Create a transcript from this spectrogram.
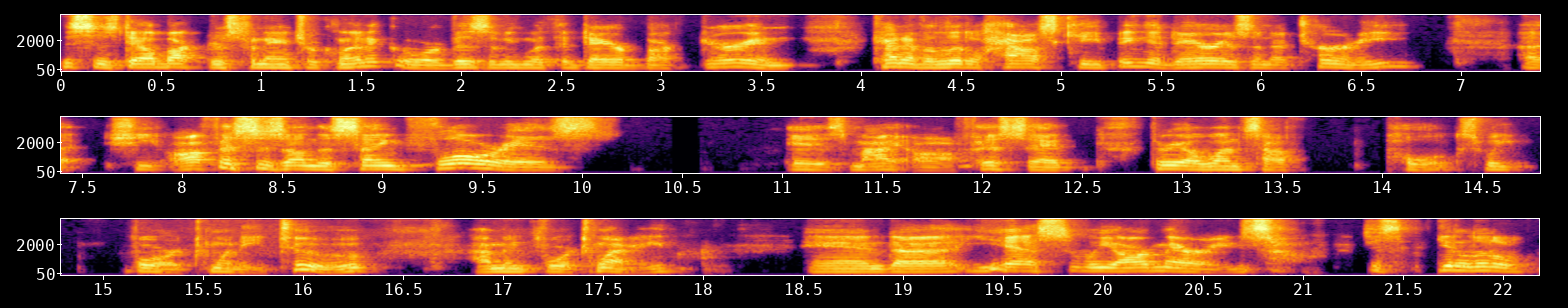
This is Dale Buckner's Financial Clinic. We're visiting with Adair Buckner and kind of a little housekeeping. Adair is an attorney. Uh, she offices on the same floor as is my office at 301 South Polk Suite 422. I'm in 420. And uh, yes, we are married. So just get a little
